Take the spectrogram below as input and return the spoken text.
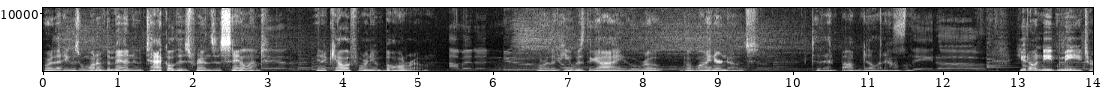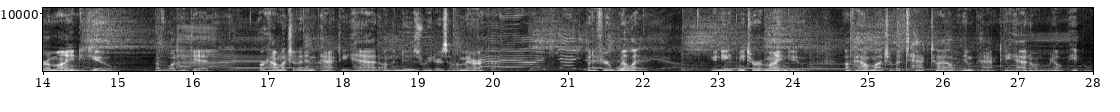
or that he was one of the men who tackled his friend's assailant in a California ballroom, or that he was the guy who wrote the liner notes to that Bob Dylan album. You don't need me to remind you of what he did or how much of an impact he had on the newsreaders of America. But if you're willing, you need me to remind you of how much of a tactile impact he had on real people.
